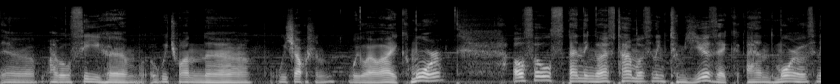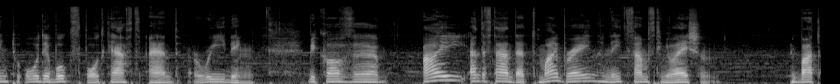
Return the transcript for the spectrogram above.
Uh, I will see um, which one, uh, which option will I like more. Also spending less time listening to music and more listening to audiobooks, podcasts and reading. Because uh, I understand that my brain needs some stimulation. But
